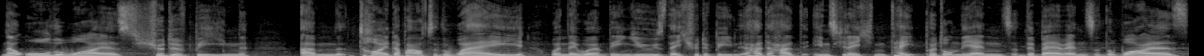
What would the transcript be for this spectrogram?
Now, all the wires should have been um, tied up out of the way when they weren't being used. They should have been had had insulation tape put on the ends, the bare ends of the wires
